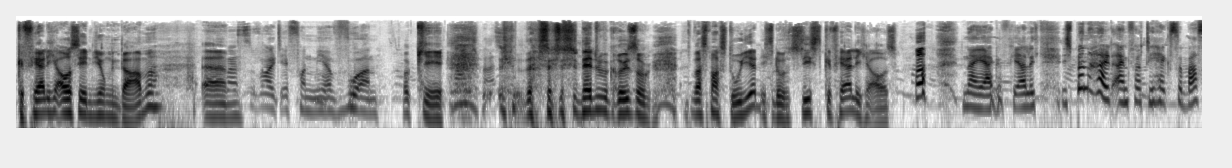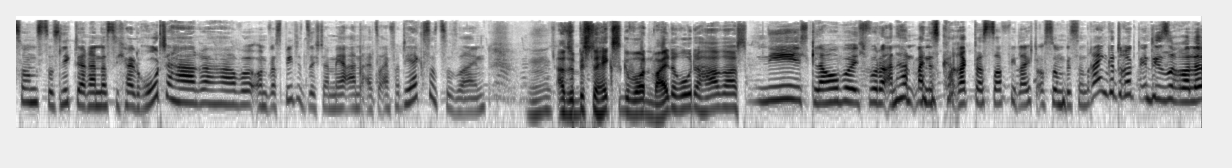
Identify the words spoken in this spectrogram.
gefährlich aussehenden jungen Dame. Ähm, Was wollt ihr von mir, Wurm? Okay, das ist eine nette Begrüßung. Was machst du hier? Du siehst gefährlich aus. naja, gefährlich. Ich bin halt einfach die Hexe Bassons. Das liegt daran, dass ich halt rote Haare habe. Und was bietet sich da mehr an, als einfach die Hexe zu sein? Hm, also bist du Hexe geworden, weil du rote Haare hast? Nee, ich glaube, ich wurde anhand meines Charakters da vielleicht auch so ein bisschen reingedrückt in diese Rolle.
